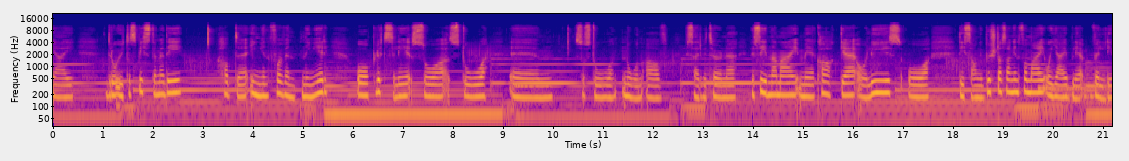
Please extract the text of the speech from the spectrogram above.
Jeg dro ut og spiste med de hadde ingen forventninger, og plutselig så sto eh, Så sto noen av servitørene ved siden av meg med kake og lys, og de sang bursdagssangen for meg, og jeg ble veldig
